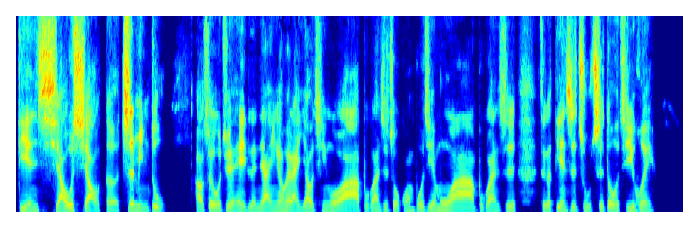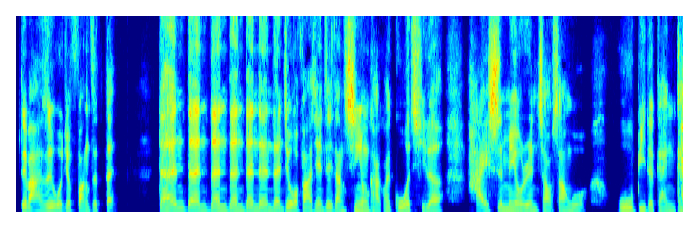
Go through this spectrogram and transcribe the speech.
点小小的知名度。好，所以我觉得，哎，人家应该会来邀请我啊，不管是做广播节目啊，不管是这个电视主持都有机会，对吧？所以我就放着等。等等等等等等等，结果发现这张信用卡快过期了，还是没有人找上我，无比的尴尬，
